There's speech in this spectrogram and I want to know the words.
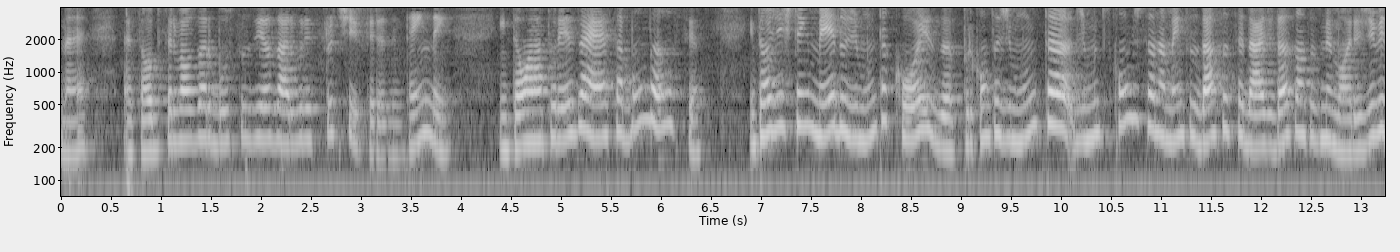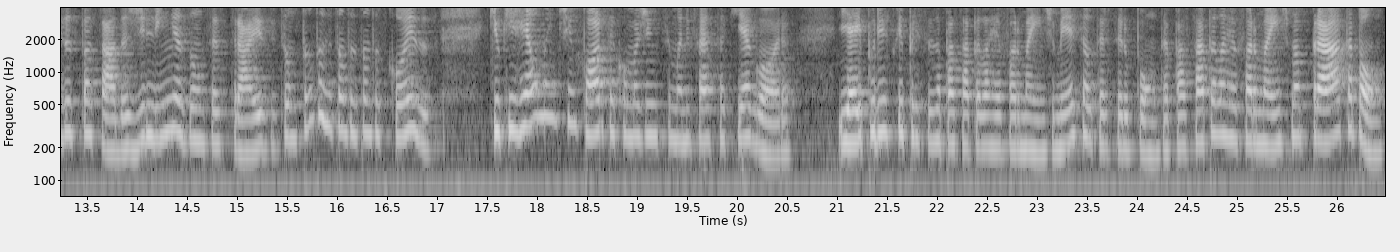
né? É só observar os arbustos e as árvores frutíferas, entendem? Então a natureza é essa abundância. Então a gente tem medo de muita coisa por conta de, muita, de muitos condicionamentos da sociedade, das nossas memórias, de vidas passadas, de linhas ancestrais, e são tantas e tantas e tantas coisas que o que realmente importa é como a gente se manifesta aqui e agora. E aí por isso que precisa passar pela reforma íntima. Esse é o terceiro ponto, é passar pela reforma íntima pra, tá bom,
